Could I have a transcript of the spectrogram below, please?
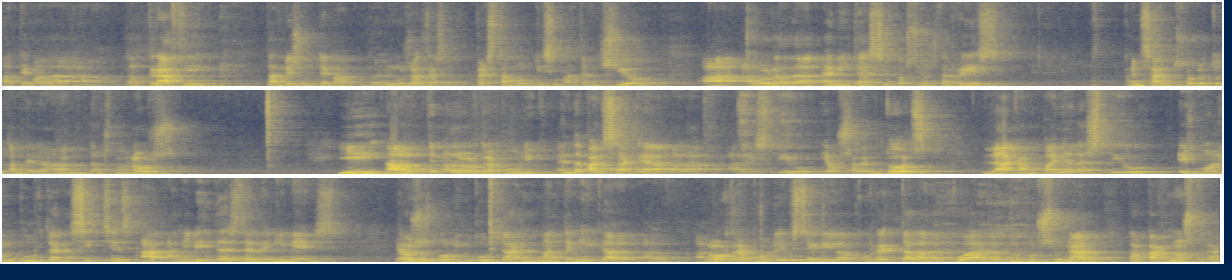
el tema de, del tràfic, també és un tema que nosaltres prestar moltíssima atenció a, a l'hora d'evitar situacions de risc, pensant sobretot també en l'àmbit dels menors, i el tema de l'ordre públic. Hem de pensar que a l'estiu, ja ho sabem tots, la campanya d'estiu és molt important a Sitges a, a nivell d'esdeveniments. Llavors és molt important mantenir que l'ordre públic sigui el correcte, l'adequat, el proporcional per part nostra,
